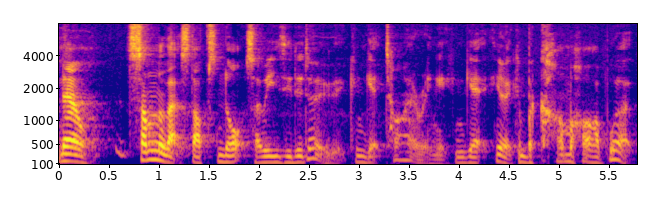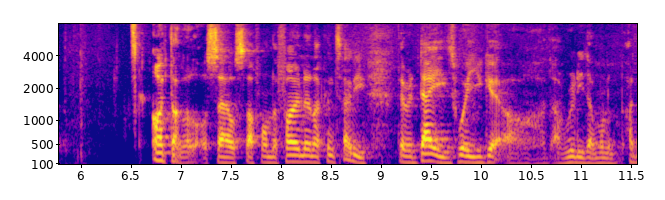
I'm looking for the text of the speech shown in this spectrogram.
Now, some of that stuff's not so easy to do. It can get tiring. It can get, you know, it can become hard work. I've done a lot of sales stuff on the phone, and I can tell you there are days where you get, oh, I really don't want to, I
